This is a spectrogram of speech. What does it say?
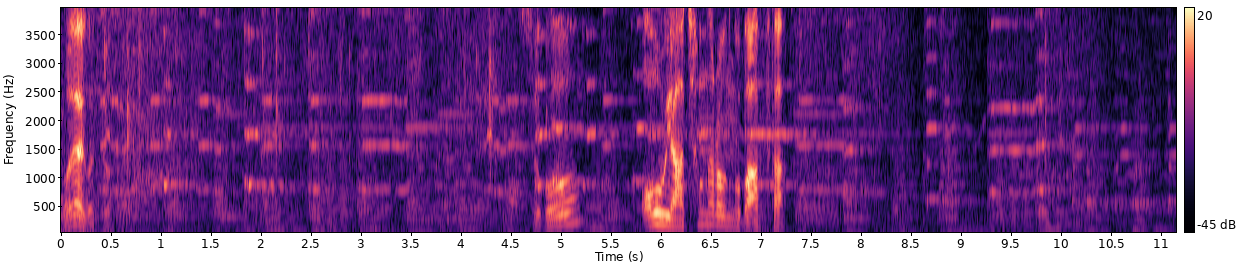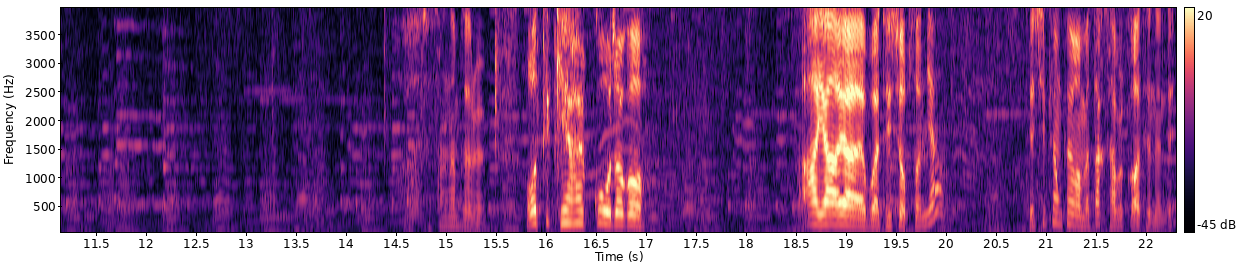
뭐야 이것도. 쓰고. 어우 야창 날아오는 거 봐 아프다. 저 상남자를 어떻게 할꼬 저거? 아 야야 뭐야 대시 없었냐? 대시 평평하면 딱 잡을 것 같았는데.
